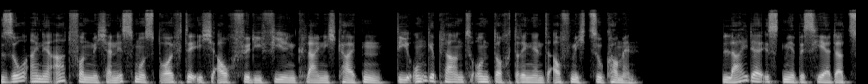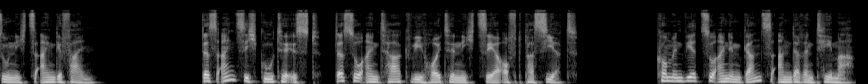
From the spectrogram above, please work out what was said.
So eine Art von Mechanismus bräuchte ich auch für die vielen Kleinigkeiten, die ungeplant und doch dringend auf mich zukommen. Leider ist mir bisher dazu nichts eingefallen. Das einzig Gute ist, dass so ein Tag wie heute nicht sehr oft passiert. Kommen wir zu einem ganz anderen Thema.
